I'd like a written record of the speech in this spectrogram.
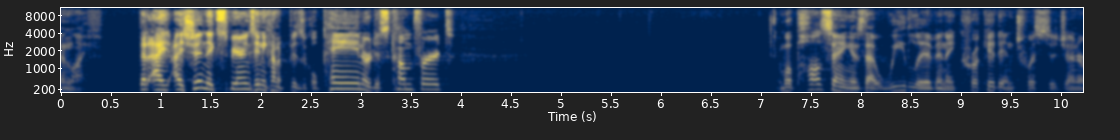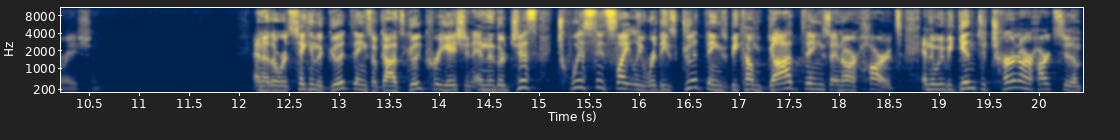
in life. That I, I shouldn't experience any kind of physical pain or discomfort. And what Paul's saying is that we live in a crooked and twisted generation. In other words, taking the good things of God's good creation and then they're just twisted slightly where these good things become God things in our hearts. And then we begin to turn our hearts to them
